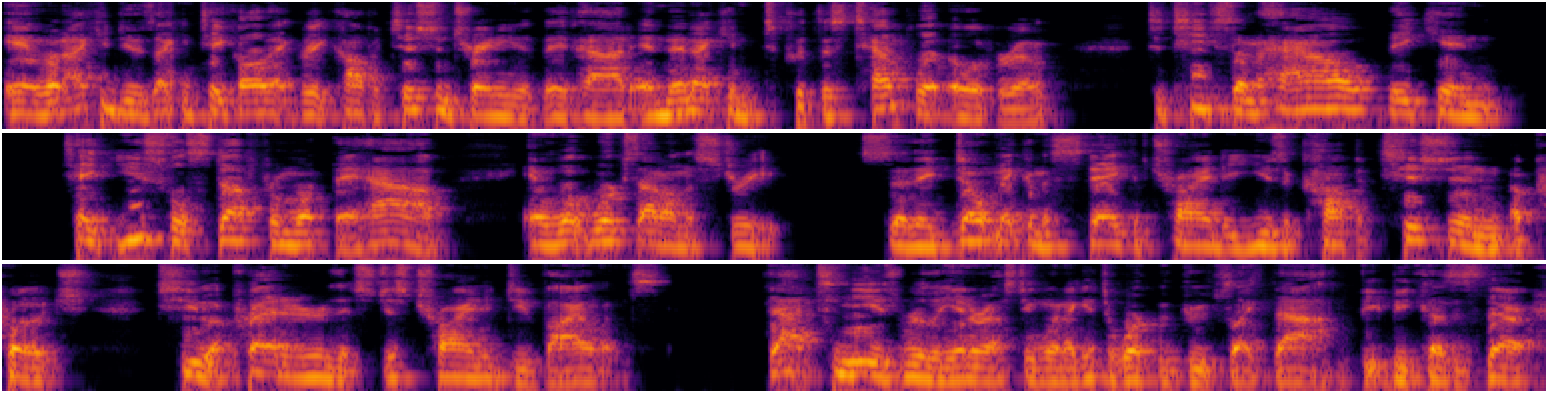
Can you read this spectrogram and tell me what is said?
And what I can do is I can take all that great competition training that they've had, and then I can put this template over them to teach them how they can take useful stuff from what they have and what works out on the street. So they don't make a mistake of trying to use a competition approach to a predator that's just trying to do violence that to me is really interesting when I get to work with groups like that because it's there.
